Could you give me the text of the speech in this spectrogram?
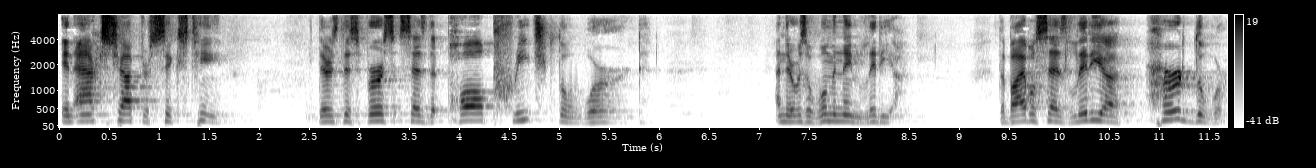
In Acts chapter 16, there's this verse that says that Paul preached the word and there was a woman named Lydia. The Bible says Lydia heard the word.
